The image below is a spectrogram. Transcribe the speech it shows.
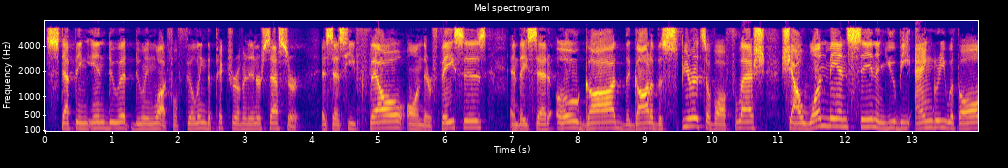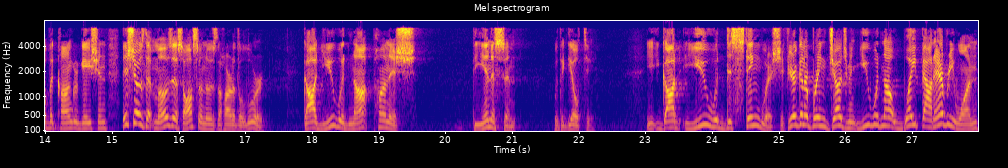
stepping into it, doing what? Fulfilling the picture of an intercessor. It says, He fell on their faces and they said, O God, the God of the spirits of all flesh, shall one man sin and you be angry with all the congregation? This shows that Moses also knows the heart of the Lord. God, you would not punish the innocent with the guilty. God, you would distinguish. If you're going to bring judgment, you would not wipe out everyone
